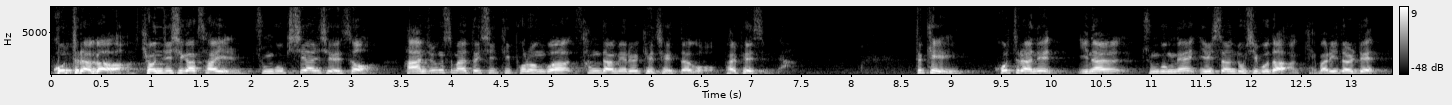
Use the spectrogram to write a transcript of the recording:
코트라가 현지 시각 4일 중국 시안시에서 한중 스마트 시티 포럼과 상담회를 개최했다고 발표했습니다. 특히 코트라는 이날 중국 내 일선 도시보다 개발이 덜 된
